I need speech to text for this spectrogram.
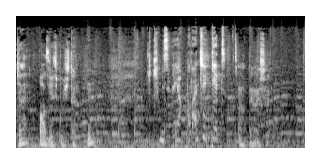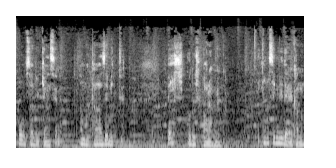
gel vazgeç bu işten. Hı? İkimizi de yapmadan çek git. Ah be Ayşe. Olsa dükkan senin. Ama taze bitti. Beş kuruş param yok. Yasemin'i de yakamam.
